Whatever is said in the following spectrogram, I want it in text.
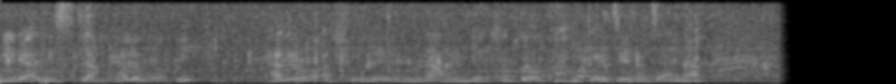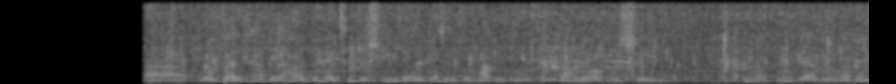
Miraj Islam. Hello Bobby hello আসলে নাম দেখে তো কাউকে চেনা যায় না। প্রোফাইল থাকলে হয়তো বা চিনতে সুবিধা হতো, যেহেতু ভাবি বলছেন, তাহলে অবশ্যই আপনার কোনো ব্যবহার হবেন।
